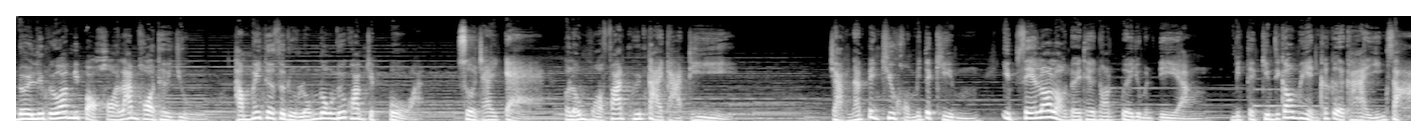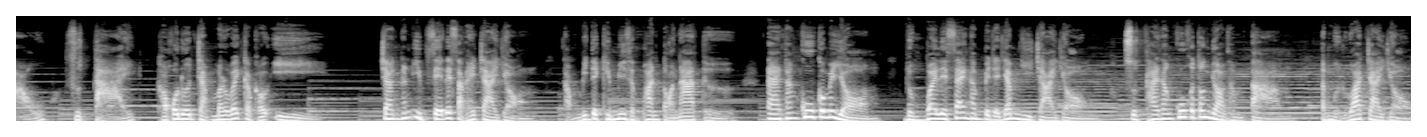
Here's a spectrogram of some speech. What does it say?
โดยลืมไปว่ามีปอกคอล่ามคอเธออยู่ทำให้เธอสะดุดล้มลงด้วยความเจ็บปวด ส่วนชายแก่ก็ล้มหัวฟาดพื้นตายคาที จากนั้นเป็นคิวของมิสเตอร์คิม อิบเซล่อหลอกโดยเธอนอนเปลือยอยู่บนเตียง มิสเตอร์คิมที่ก็ไม่เห็นก็เกิดขายหญิงสาว สุดท้าย เขาก็โดนจับมันไว้กับเก้าอี้จากนั้นอิบเซได้สั่งให้จายองกับมิสเตอร์คิมมีสัมพันธ์ต่อหน้าเธอ แต่ทั้งคู่ก็ไม่ยอมหนุ่มใบเลยแซงทำเป็นจะย่ำยีจายอง สุดท้ายทั้งคู่ก็ต้องยอมทำตาม แต่เหมือนว่าจายอง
